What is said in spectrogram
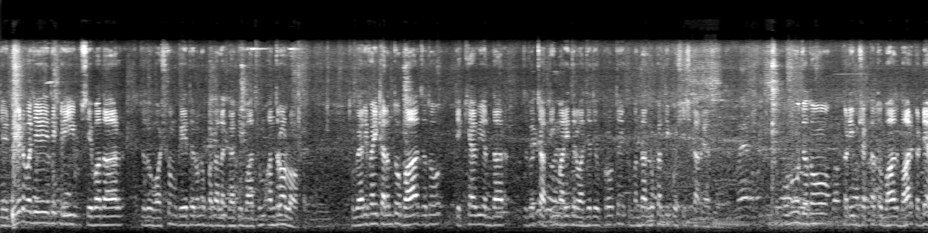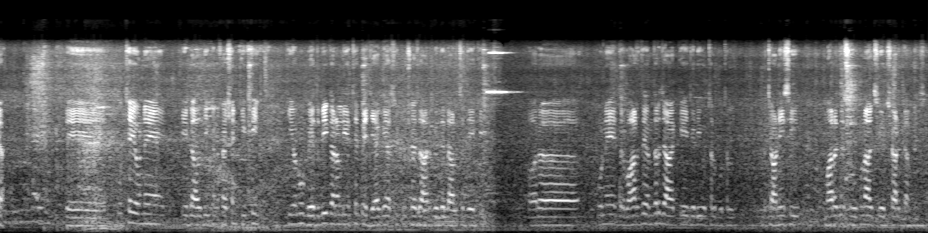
ਤੇ 1:30 ਵਜੇ ਦੇ ਕਰੀਬ ਸੇਵਾਦਾਰ ਜਦੋਂ ਵਾਸ਼ਰੂਮ ਗਏ ਤੇ ਉਹਨਾਂ ਨੂੰ ਪਤਾ ਲੱਗਾ ਕਿ ਬਾਥਰੂਮ ਅੰਦਰੋਂ ਲੌਕ ਹੈ। ਤੋ ਵੈਰੀਫਾਈ ਕਰਨ ਤੋਂ ਬਾਅਦ ਜਦੋਂ ਦੇਖਿਆ ਵੀ ਅੰਦਰ ਜਦੋਂ ਝਾਤੀ ਮਾਰੀ ਦਰਵਾਜ਼ੇ ਦੇ ਉੱਪਰੋਂ ਤੇ ਇੱਕ ਬੰਦਾ ਲੁਕਣ ਦੀ ਕੋਸ਼ਿਸ਼ ਕਰ ਰਿਹਾ ਸੀ। ਉਹਨੂੰ ਜਦੋਂ ਕੜੀ ਮੁਸ਼ੱਕਤ ਤੋਂ ਬਾਅਦ ਬਾਹਰ ਕੱਢਿਆ ਤੇ ਉੱਥੇ ਉਹਨੇ ਇਹ ਗੱਲ ਦੀ ਕਨਫੈਸ਼ਨ ਕੀਤੀ ਕਿ ਉਹਨੂੰ ਬੇਦਬੀ ਕਰਨ ਲਈ ਇੱਥੇ ਭੇਜਿਆ ਗਿਆ ਸੀ ਕੁਝ ਹਜ਼ਾਰ ਰੁਪਏ ਦੇ ਲਾਲਚ ਦੇ ਕੇ ਔਰ ਉਹਨੇ ਦਰਬਾਰ ਦੇ ਅੰਦਰ ਜਾ ਕੇ ਜਿਹੜੀ ਉਥਲ-ਪੁਥਲ ਮਚਾਣੀ ਸੀ ਮਹਾਰਾਜ ਦੇ ਸਰੂਪ ਨਾਲ ਛੇੜਛਾੜ ਕਰਨੀ ਸੀ।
